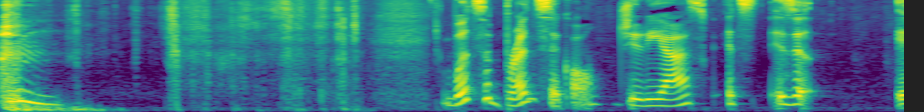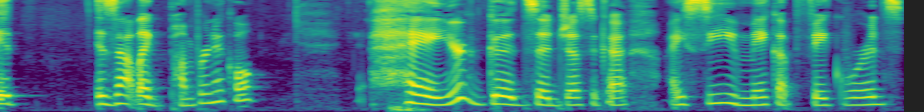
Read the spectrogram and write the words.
What's a breadsicle? Judy asked. It's is it it is that like pumpernickel? Hey, you're good, said Jessica. I see you make up fake words.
